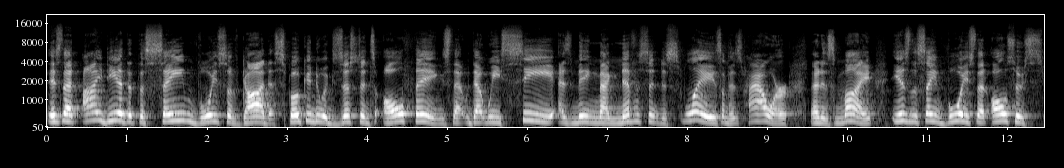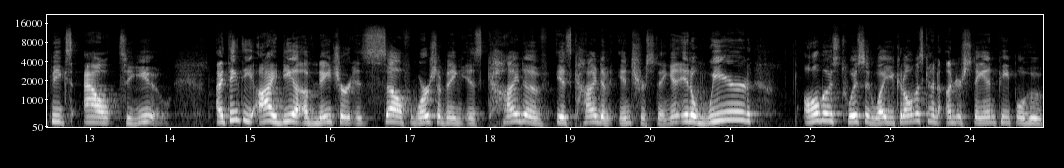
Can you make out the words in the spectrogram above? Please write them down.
is that idea that the same voice of God that spoke into existence all things that, that we see as being magnificent displays of His power and His might is the same voice that also speaks out to you. I think the idea of nature itself worshiping is kind of is kind of interesting. In, in a weird almost twisted way. You can almost kind of understand people who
